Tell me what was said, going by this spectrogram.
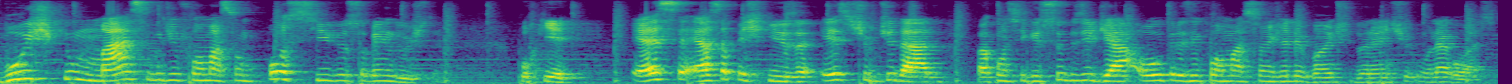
busque o máximo de informação possível sobre a indústria, porque essa, essa pesquisa, esse tipo de dado, vai conseguir subsidiar outras informações relevantes durante o negócio.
